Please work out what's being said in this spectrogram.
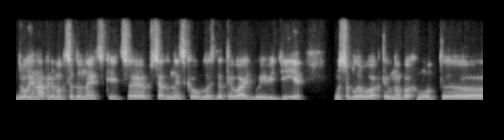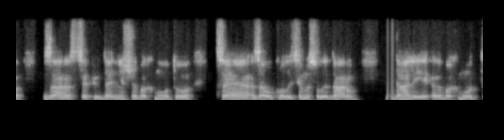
Другий напрямок це Донецький, це вся Донецька область, де тривають бойові дії, особливо активно Бахмут. Е, зараз це південніше Бахмуту, це за околицями Солидару. Далі е, Бахмут.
